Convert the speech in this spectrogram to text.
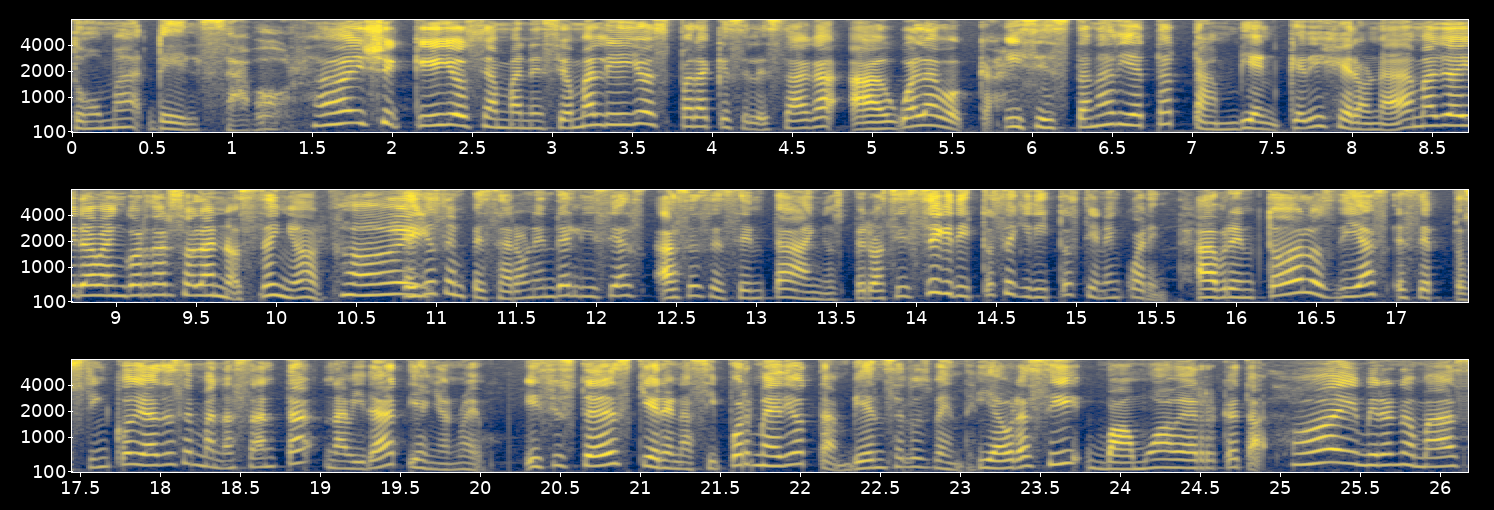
toma del sabor. Ay, chiquillos, se amaneció malillo es para que se les haga agua a la boca. Y si están a dieta, también. ¿Qué dijeron? Nada más Yaira va a engordar sola. No, señor. Ellos empezaron en Delicias hace 60 años, pero así seguiditos, seguiditos tienen 40. Abren todos los días excepto 5 días de Semana Santa, Navidad y Año Nuevo. Y si ustedes quieren así por medio, también se los venden. Y ahora sí, vamos a ver qué tal. Ay, miren nomás.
